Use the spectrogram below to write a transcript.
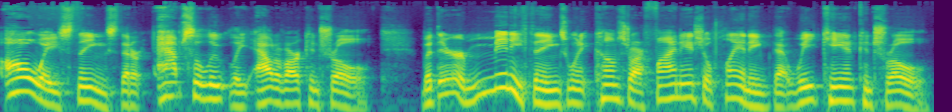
always things that are absolutely out of our control. But there are many things when it comes to our financial planning that we can control.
